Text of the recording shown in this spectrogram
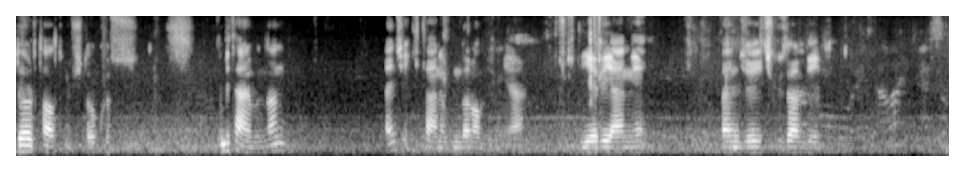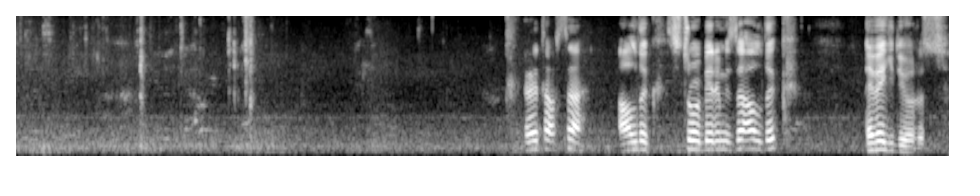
4.69. Bir tane bundan. Bence iki tane bundan alayım ya. Diğeri yani bence hiç güzel değil. Evet Hafsa, aldık. Strawberry'mizi aldık. Eve gidiyoruz.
